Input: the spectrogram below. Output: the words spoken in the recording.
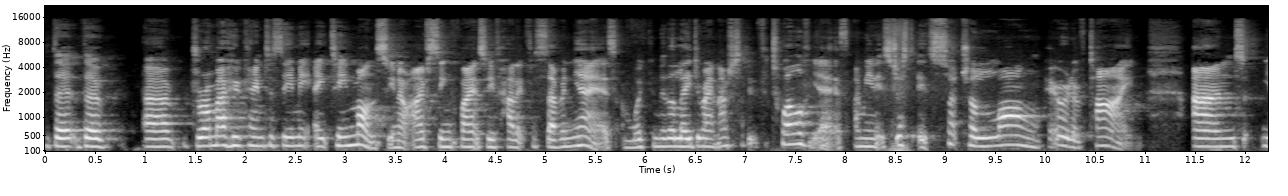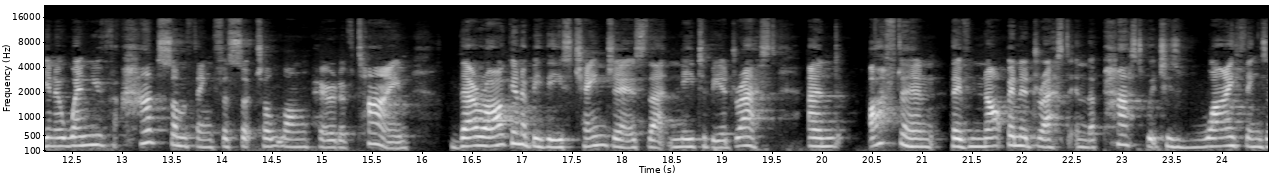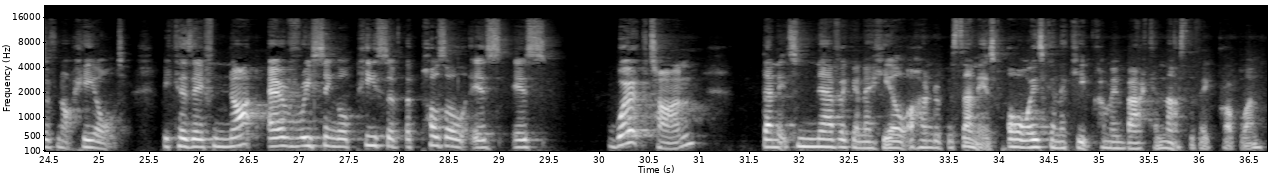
the, the, uh, drummer who came to see me 18 months. You know, I've seen clients who've had it for seven years. I'm working with a lady right now, she's had it for 12 years. I mean, it's just, it's such a long period of time. And, you know, when you've had something for such a long period of time, there are going to be these changes that need to be addressed. And often they've not been addressed in the past, which is why things have not healed. Because if not every single piece of the puzzle is, is worked on, then it's never going to heal 100%. It's always going to keep coming back. And that's the big problem.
